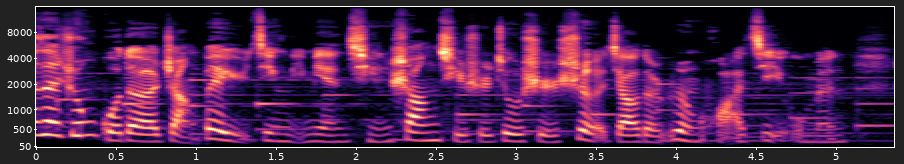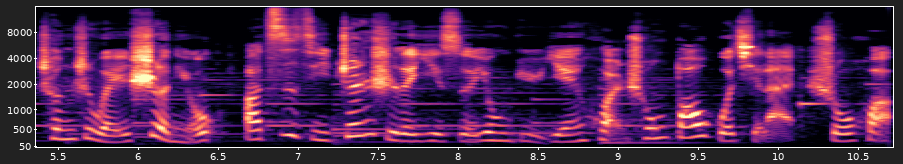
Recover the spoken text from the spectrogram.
那在中国的长辈语境里面，情商其实就是社交的润滑剂，我们称之为社牛，把自己真实的意思用语言缓冲包裹起来，说话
